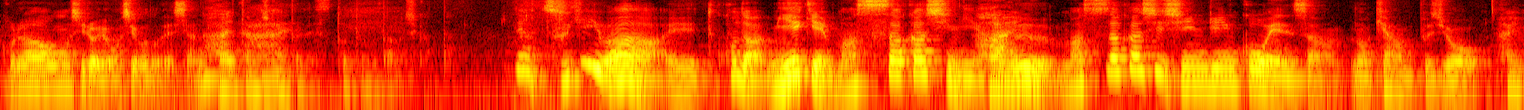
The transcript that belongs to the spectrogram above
これは面白いお仕事でしたね。はい楽しかったです、とても楽しかった。では次は、えー、と今度は三重県松阪市にある松阪市森林公園さんのキャンプ場。はい。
